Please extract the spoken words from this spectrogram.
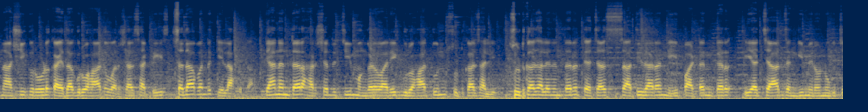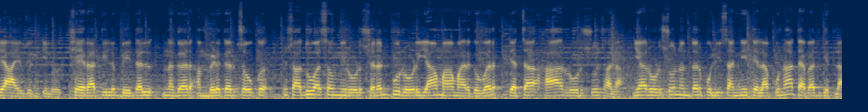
नाशिक रोड कायदागृहात वर्षासाठी सदाबंद केला होता. त्यानंतर हर्षदची मंगळवारी गृहातून सुटका झाली. सुटका झाल्यानंतर त्याच्या साथीदारांनी पाटणकर याच्या जंगी मिरवणुकीचे आयोजन केले होते. शहरातील बेदल नगर आंबेडकर चौक साधू वासवणी रोड शरणपूर रोड या महामार्गावर त्याचा हा रोड शो झाला. या रोड शो नंतर पोलिसांनी त्याला पुन्हा ताब्यात घेतला.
